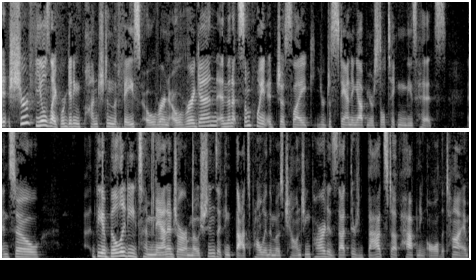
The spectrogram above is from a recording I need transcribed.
it sure feels like we're getting punched in the face over and over again. And then at some point, it just like you're just standing up and you're still taking these hits. And so the ability to manage our emotions, I think that's probably the most challenging part, is that there's bad stuff happening all the time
